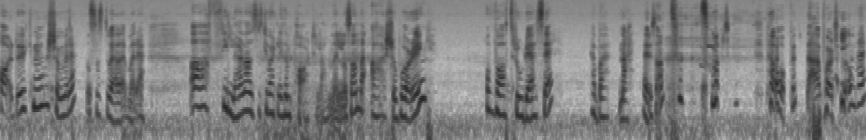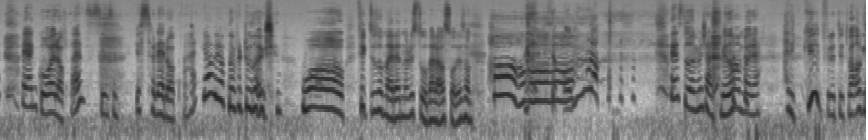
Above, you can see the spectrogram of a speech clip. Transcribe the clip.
Har dere ikke noe morsommere? Og så sto jeg der bare Å, filler'n, altså, det skulle vært liksom Partyland eller noe sånt. Det er så boring. Og hva tror du jeg ser? Jeg bare Nei, er det sant? Sånn, det er åpent. Det er Partyland her. Og jeg går opp der og sier sånn Jøss, har dere åpna her? Ja, vi åpna for to dager siden. Wow! Fikk du sånn der når du sto der da og så de sånn ha, ha, ha. Om, da! Og jeg sto der med kjæresten min, og han bare Herregud, for et utvalg.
